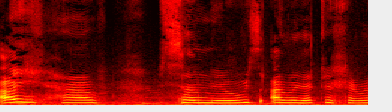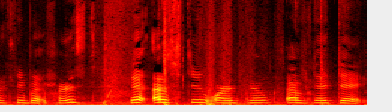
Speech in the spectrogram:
I have some news I would like to share with you, but first, let us do our joke of the day.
